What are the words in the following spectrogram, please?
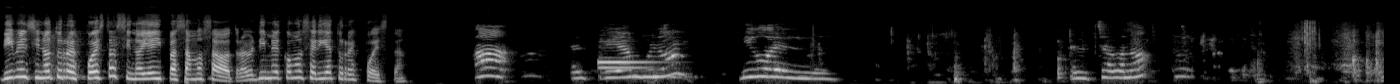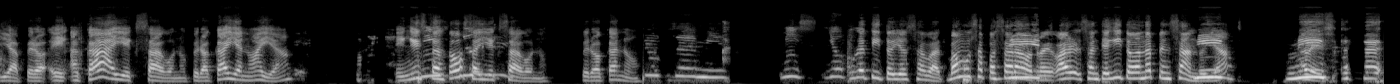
Dime si no tu respuesta, si no ya ahí pasamos a otro. A ver, dime cómo sería tu respuesta. Ah, el triángulo. Digo el. El hexágono. Ya, pero eh, acá hay hexágono, pero acá ya no hay, ¿ah? En estas dos hay hexágono, pero acá no. No sé, Miss. Miss, yo. Un ratito, Yosabat. Vamos a pasar a otra. A ver, Santiaguito, anda pensando, ¿ya? Miss, este,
